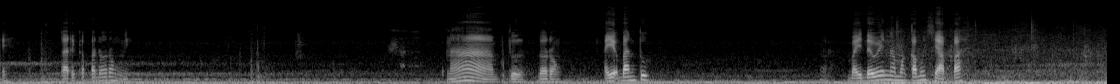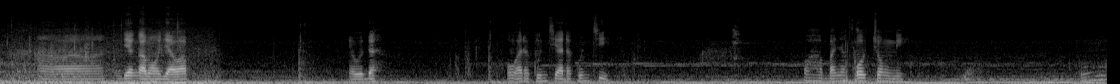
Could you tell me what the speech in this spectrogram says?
Eh, tarik apa dorong nih? Nah, betul, dorong. Ayo bantu. By the way, nama kamu siapa? Uh, dia nggak mau jawab. Ya udah. Oh, ada kunci, ada kunci. Wah, banyak pocong nih. Oh,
